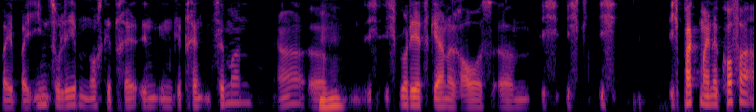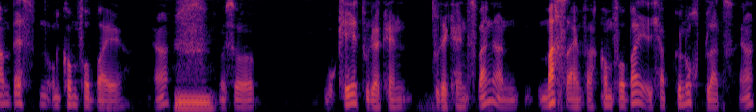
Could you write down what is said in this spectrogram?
bei, bei ihm zu leben, noch getren in, in, getrennten Zimmern. Ja, ähm, mhm. ich, ich würde jetzt gerne raus. Ähm, ich ich, ich, ich packe meine Koffer am besten und komme vorbei. Ja? Mhm. Ich so, okay, tu dir, kein, tu dir keinen Zwang an, mach's einfach, komm vorbei, ich habe genug Platz. Ja?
